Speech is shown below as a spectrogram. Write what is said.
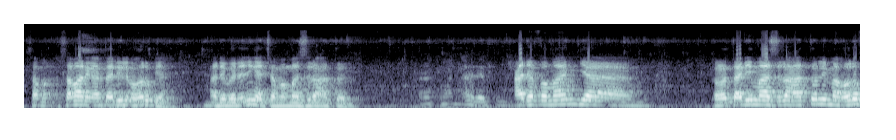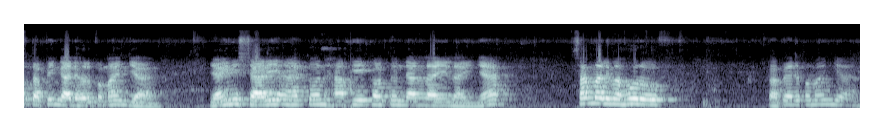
Sama, sama dengan tadi lima huruf ya? Ada bedanya nggak sama mazra'atun? Ada Ada pemanjang. Ada pemanjang. Kalau tadi mazra'atun lima huruf tapi nggak ada huruf pemanjang. Yang ini syariatun, hakikatun dan lain-lainnya sama lima huruf tapi ada pemanjang.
